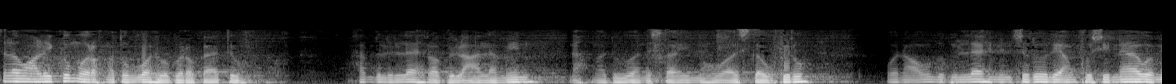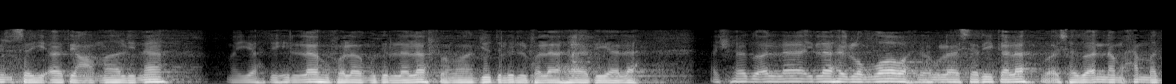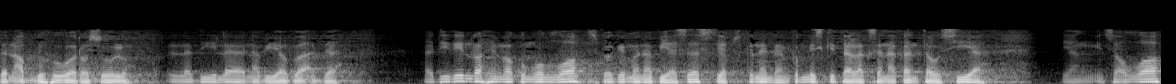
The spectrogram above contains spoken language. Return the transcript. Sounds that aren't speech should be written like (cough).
Assalamualaikum warahmatullahi wabarakatuh. Alhamdulillah rabbil alamin. Nahmaduhu wa nasta'inuhu wa astaghfiruh. Wa na'udzu billahi min shururi anfusina wa min sayyiati a'malina. May yahdihillahu fala mudilla lahu wa ma yudlil fala hadiya lahu. Ashhadu an la ilaha illallah wahdahu la syarika lah wa ashhadu anna Muhammadan abduhu wa rasuluh alladzi la nabiyya ba'dah. Hadirin rahimakumullah sebagaimana biasa setiap Senin dan Kamis kita laksanakan tausiah yang insyaallah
